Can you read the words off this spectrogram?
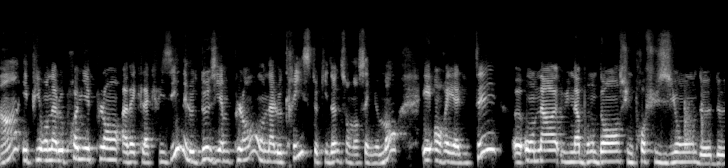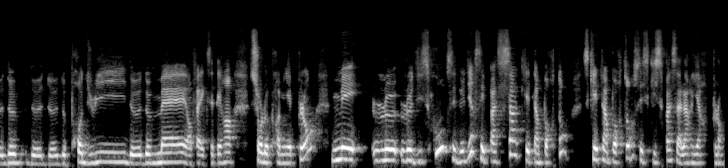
Hein et puis on a le premier plan avec la cuisine et le deuxième plan, on a le Christ qui donne son enseignement. Et en réalité, euh, on a une abondance, une profusion de, de, de, de produits, de, mets, enfin, etc., sur le premier plan. Mais le, le discours, c'est de dire c'est pas ça qui est important. Ce qui est important, c'est ce qui se passe à l'arrière-plan.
